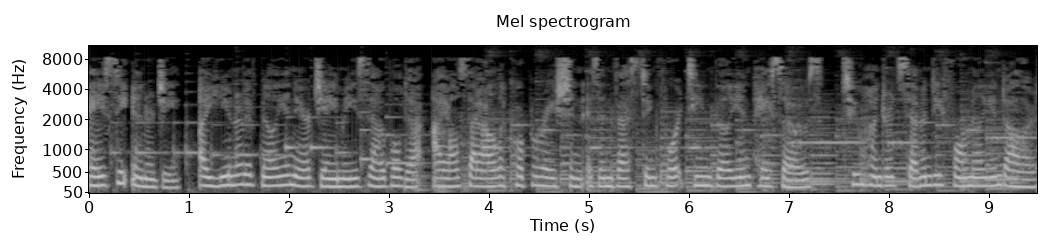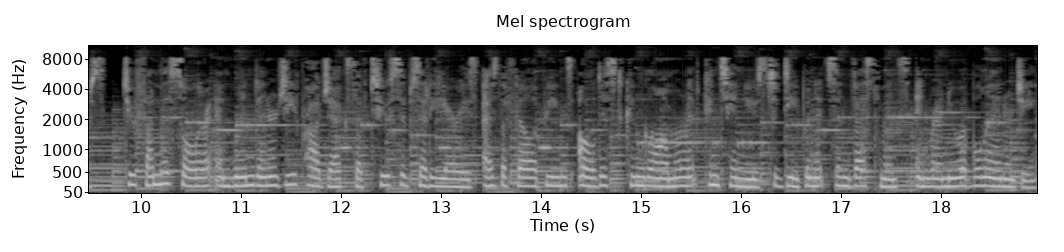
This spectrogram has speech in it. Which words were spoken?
AC Energy, a unit of billionaire Jaime Zobel de Ayala Corporation is investing 14 billion pesos, $274 million, to fund the solar and wind energy projects of two subsidiaries as the Philippines' oldest conglomerate continues to deepen its investments in renewable energy.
